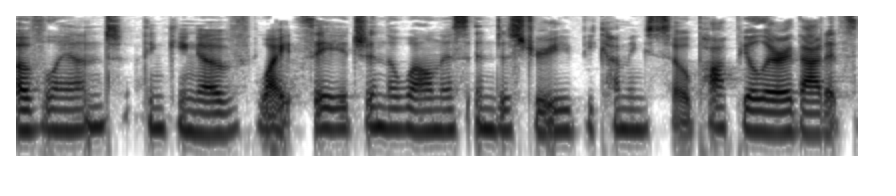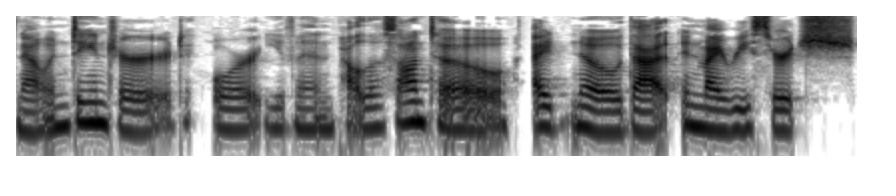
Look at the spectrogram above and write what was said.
of land, thinking of white sage in the wellness industry becoming so popular that it's now endangered, or even Palo Santo. I know that in my research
